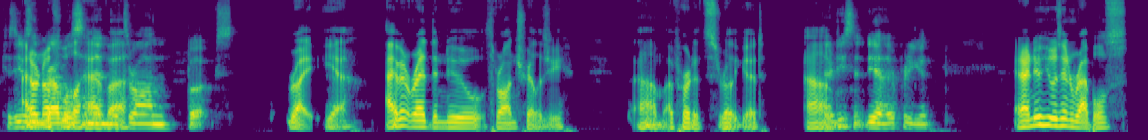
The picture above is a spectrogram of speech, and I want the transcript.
because he was in Rebels we'll and have, the Thrawn books. Right. Yeah, I haven't read the new Thrawn trilogy. Um, I've heard it's really good. Um, they're decent. Yeah, they're pretty good. And I knew he was in Rebels.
